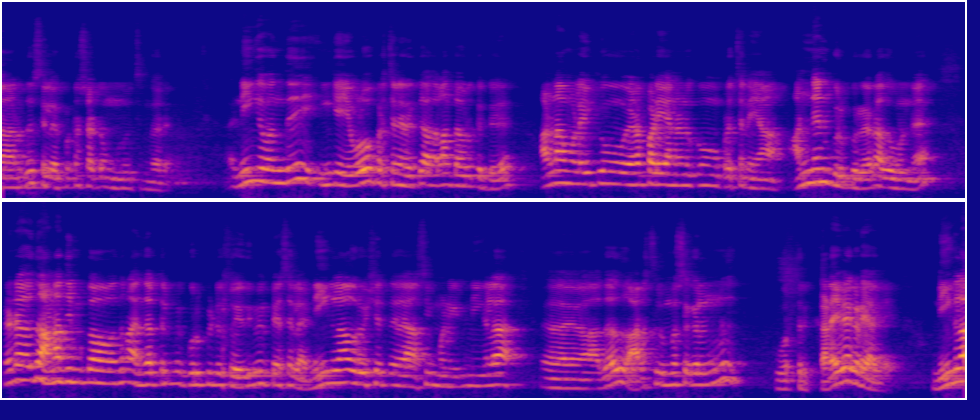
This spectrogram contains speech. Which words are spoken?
சார்ந்து சில குற்றச்சாட்டும் முன் வச்சிருந்தார். நீங்கள் வந்து இங்கே எவ்வளோ பிரச்சனை இருக்குது அதெல்லாம் தவிர்த்துட்டு அண்ணாமலைக்கும் எடப்பாடி அண்ணனுக்கும் பிரச்சனையா? அண்ணன் குறிப்பிடுறாரு அது ஒன்று ரெண்டாவது அதிமுக வந்து நான் எந்த இடத்துலையுமே குறிப்பிட்டு ஸோ எதுவுமே பேசலை. நீங்களா ஒரு விஷயத்தை அசீவ் பண்ணிட்டு நீங்களா அதாவது அரசு விமர்சகர்கள்னு ஒருத்தர் கிடையவே கிடையாது. நீங்களா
